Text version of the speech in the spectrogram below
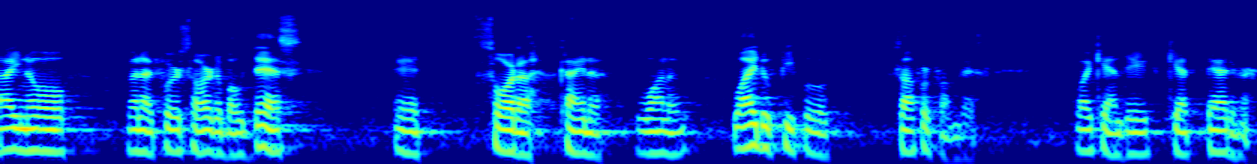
I know when I first heard about this, it sort of kind of want to, why do people suffer from this? Why can't they get better?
